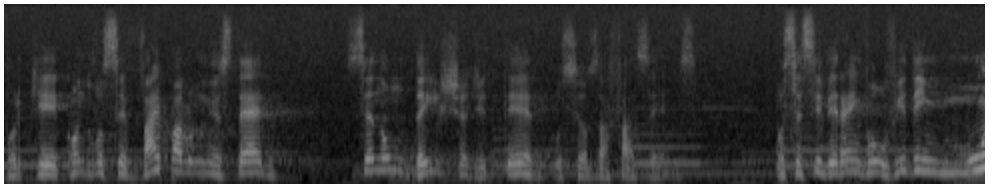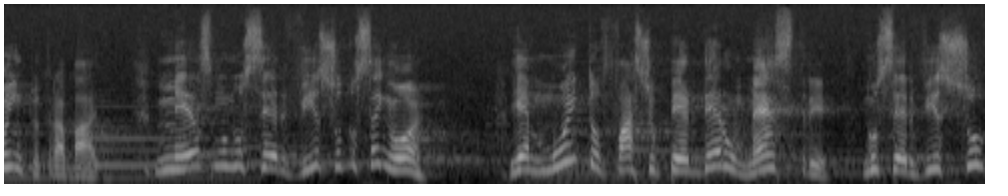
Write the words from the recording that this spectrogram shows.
Porque quando você vai para o ministério, você não deixa de ter os seus afazeres. Você se virá envolvido em muito trabalho, mesmo no serviço do Senhor. E é muito fácil perder o mestre no serviço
